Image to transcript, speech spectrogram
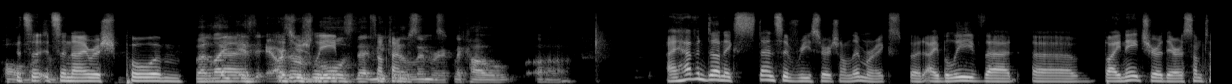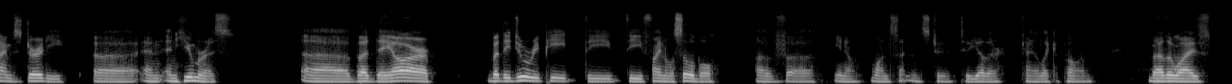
poem. it's a it's an. Irish poem But like, is, are there usually rules that make it a limerick? Like how? Uh, I haven't done extensive research on limericks, but I believe that uh, by nature they are sometimes dirty uh, and and humorous, uh, but they are, but they do repeat the the final syllable of uh, you know one sentence to to the other, kind of like a poem. But otherwise,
